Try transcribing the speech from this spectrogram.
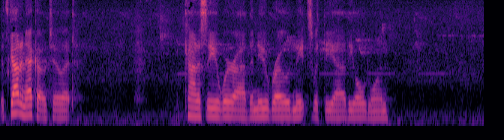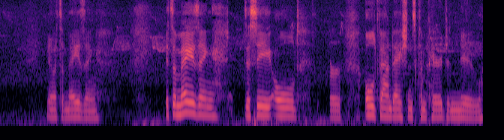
It's got an echo to it. Kind of see where uh, the new road meets with the uh, the old one. You know, it's amazing. It's amazing to see old or old foundations compared to new.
